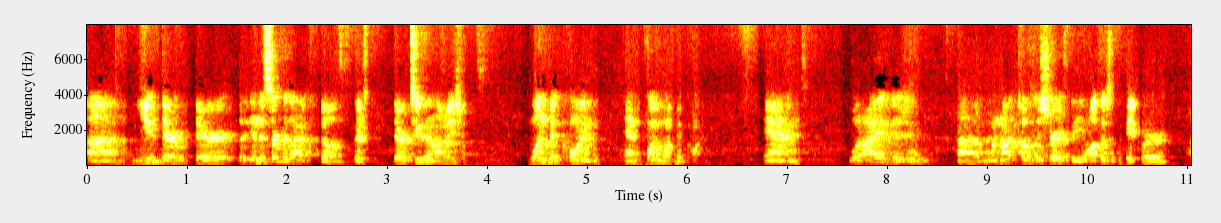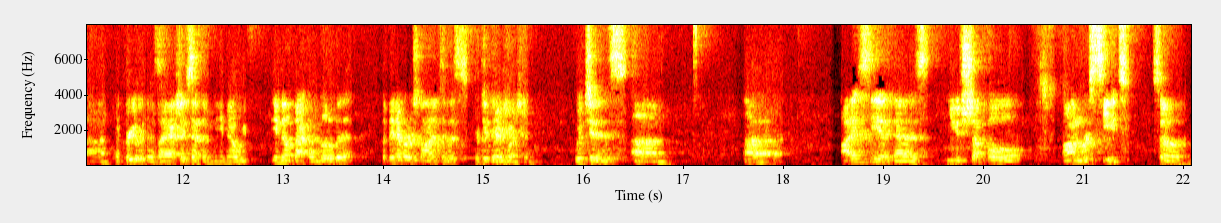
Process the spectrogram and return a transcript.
um, you there there in the server that I've built, there's there are two denominations, one Bitcoin and 0.1 Bitcoin. And what I envision, um, I'm not totally sure if the authors of the paper uh, agree with this. I actually sent them an email. We've emailed back a little bit, but they never responded to this particular question, which is. Um, uh, I see it as you shuffle on receipt. So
